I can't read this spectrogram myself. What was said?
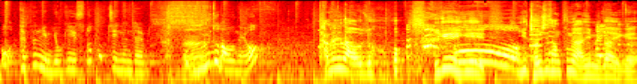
어, 대표님, 여기 수도꼭지 있는데 어, 물도 나오네요? 당연히 나오죠. 이게 이게 오. 이게 전시 상품이 아닙니다. 이게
